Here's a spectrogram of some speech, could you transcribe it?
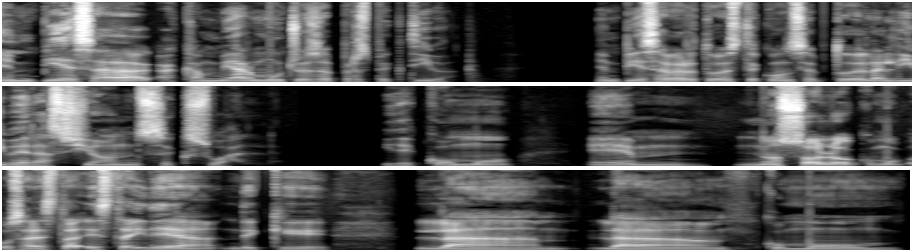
empieza a cambiar mucho esa perspectiva. Empieza a ver todo este concepto de la liberación sexual y de cómo em, no solo como, o sea, esta, esta idea de que la, la, como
